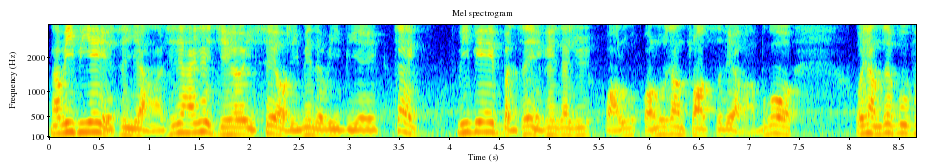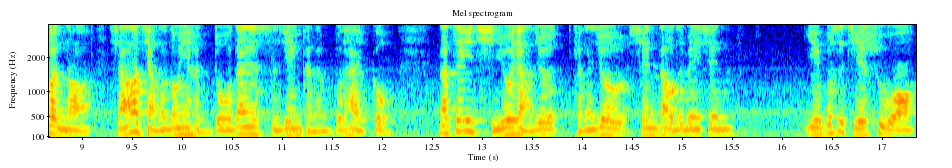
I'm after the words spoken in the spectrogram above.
那 VBA 也是一样啊，其实还可以结合 Excel 里面的 VBA，在 VBA 本身也可以再去网络网络上抓资料啊。不过我想这部分哈，想要讲的东西很多，但是时间可能不太够。那这一期我想就可能就先到这边先，也不是结束哦，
